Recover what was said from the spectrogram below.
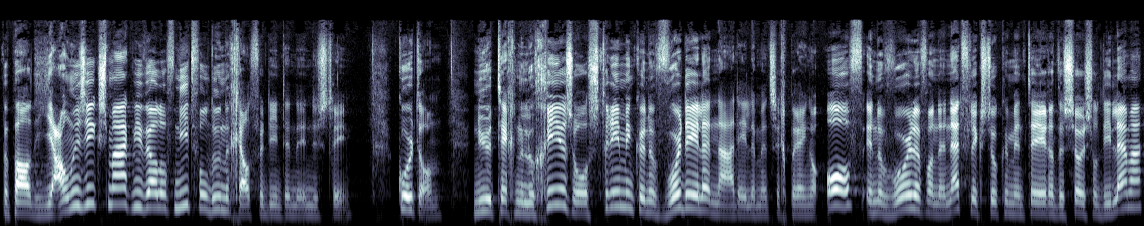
bepaalt jouw muzieksmaak wie wel of niet voldoende geld verdient in de industrie. Kortom, nieuwe technologieën zoals streaming kunnen voordelen en nadelen met zich brengen. Of in de woorden van de Netflix-documentaire The Social Dilemma,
